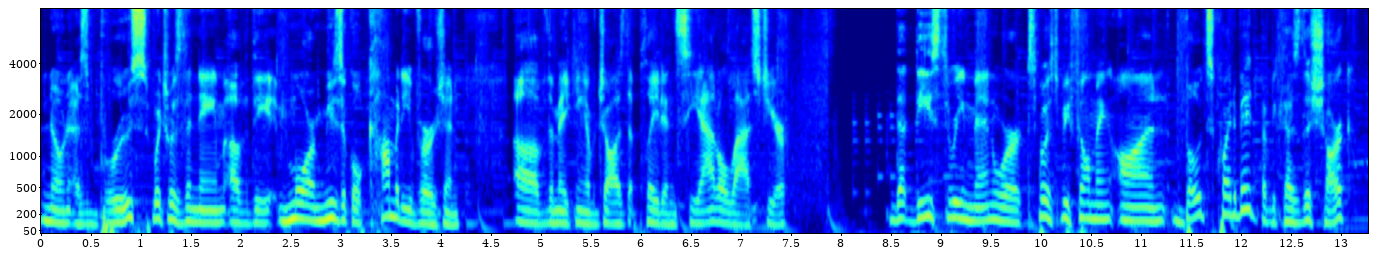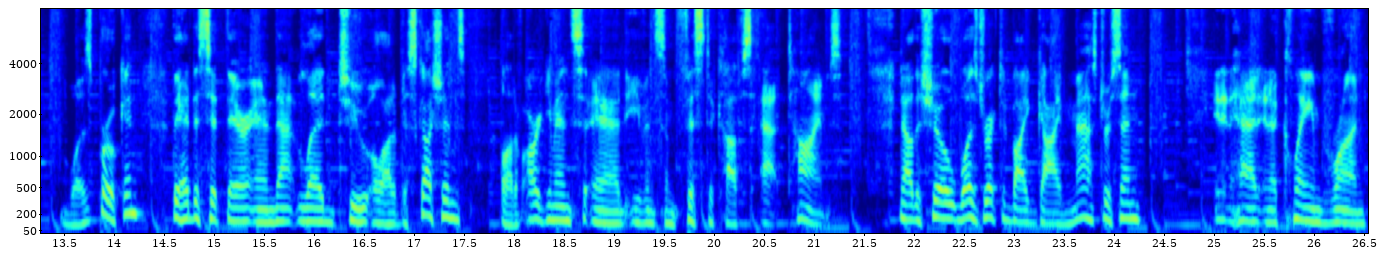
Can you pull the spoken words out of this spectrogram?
known as Bruce, which was the name of the more musical comedy version of the making of Jaws that played in Seattle last year. That these three men were supposed to be filming on boats quite a bit, but because the shark was broken. They had to sit there, and that led to a lot of discussions, a lot of arguments, and even some fisticuffs at times. Now, the show was directed by Guy Masterson, and it had an acclaimed run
